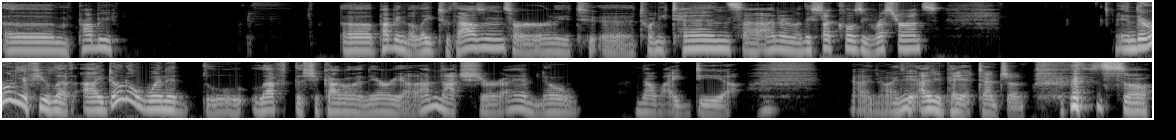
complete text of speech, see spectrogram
Um, probably. Uh, probably in the late 2000s or early to, uh, 2010s. Uh, I don't know. They start closing restaurants, and there are only a few left. I don't know when it left the Chicagoland area. I'm not sure. I have no no idea. I I didn't I didn't pay attention. so,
